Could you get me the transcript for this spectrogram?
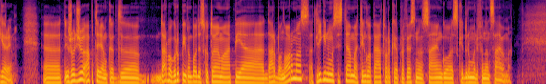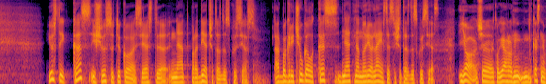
Gerai. E, tai žodžiu, aptarėm, kad e, darbo grupiai buvo diskutuojama apie darbo normas, atlyginimų sistemą, tinklo pertvarką ir profesinių sąjungų skaidrumą ir finansavimą. Jūs tai kas iš jūsų sutiko sėsti, net pradėti šitas diskusijas? Arba greičiau gal kas net nenorėjo leistis į šitas diskusijas? Jo, čia ko gero, kas, ne,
